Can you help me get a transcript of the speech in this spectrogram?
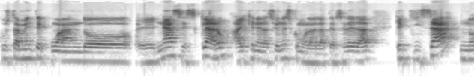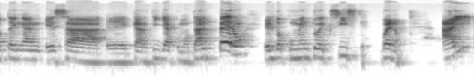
justamente cuando eh, naces. Claro, hay generaciones como la de la tercera edad que quizá no tengan esa eh, cartilla como tal, pero el documento existe. Bueno, Ahí,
